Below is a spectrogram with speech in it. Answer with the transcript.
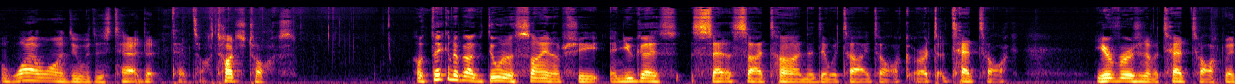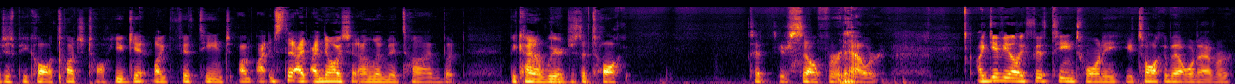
what I want to do with this TED, TED Talk, Touch Talks. I'm thinking about doing a sign up sheet, and you guys set aside time to do a TED Talk or a TED Talk your version of a TED talk may just be called a Touch Talk. You get like 15. Um, I, instead, I, I know I said unlimited time, but be kind of weird just to talk to yourself for an hour. I give you like 15, 20, you talk about whatever,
